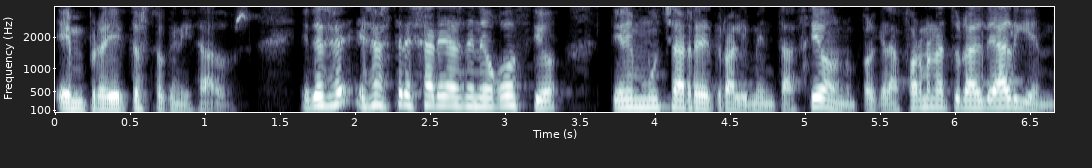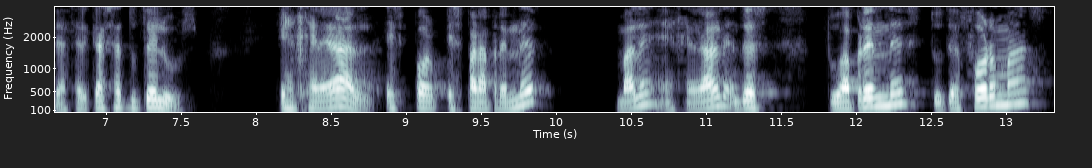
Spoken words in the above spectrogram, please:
en proyectos tokenizados. Entonces, esas tres áreas de negocio tienen mucha retroalimentación, porque la forma natural de alguien de acercarse a Tutelus en general es, es para aprender, ¿vale? En general, entonces tú aprendes, tú te formas,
